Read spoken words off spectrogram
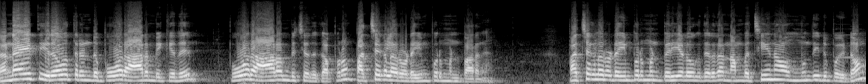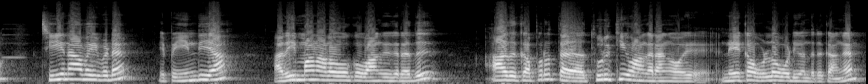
ரெண்டாயிரத்தி இருபத்தி ரெண்டு போர் ஆரம்பிக்குது. போர் ஆரம்பித்ததுக்கப்புறம் பச்சை கலரோட இம்ப்ரூவ்மெண்ட் பாருங்கள் பச்சை கலரோட இம்ப்ரூவ்மெண்ட் பெரிய அளவுக்கு தெரியுதா? நம்ம சீனாவை முந்திட்டு போயிட்டோம். சீனாவை விட இப்போ இந்தியா அதிகமான அளவுக்கு வாங்குகிறது. அதுக்கப்புறம் த துருக்கி வாங்குறாங்க. நேக்காக உள்ளே ஓடி வந்திருக்காங்க.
